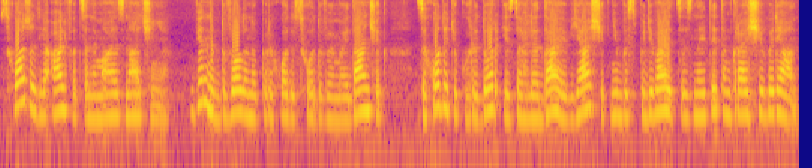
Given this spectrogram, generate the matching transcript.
Схоже, для Альфа це не має значення. Він невдоволено переходить сходовий майданчик, заходить у коридор і заглядає в ящик, ніби сподівається знайти там кращий варіант.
